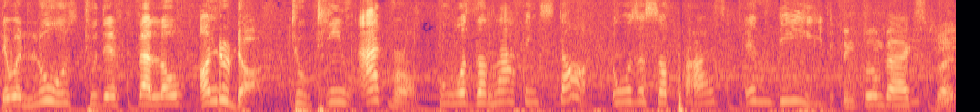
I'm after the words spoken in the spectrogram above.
They would lose to their fellow underdog, to Team Admiral, who was the laughing stock. It was a surprise indeed. Think boombacks, but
